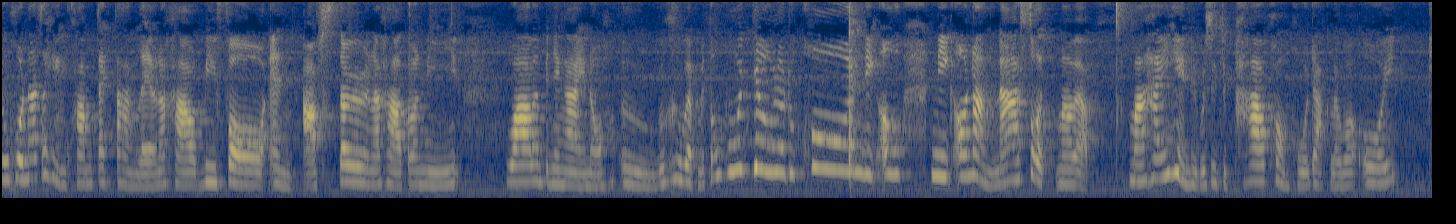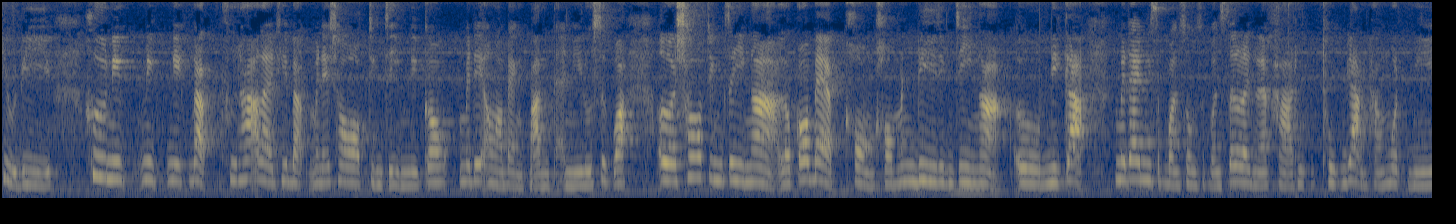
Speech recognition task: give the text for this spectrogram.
ทุกคนน่าจะเห็นความแตกต่างแล้วนะคะ before and after นะคะ ตอนนี้ว่ามันเป็นยังไงเนาะเออก็คือแบบไม่ต้องพูดเยอะแล้วทุกคนนิกเอานิกเอาหนังหน้าสดมาแบบ มาให้เห็นถึงประสิทธิภาพของโปรดักต์แล้วว่าโอ๊ยผิวดี คือนิกนิกนิกแบบคือถ้าอะไรที่แบบไม่ได้ชอบจริง ๆ นิกก็ไม่ได้เอามาแบ่งปัน แต่อันนี้รู้สึกว่าเออชอบจริง ๆ อะ แล้วก็แบบของเขามันดีจริง ๆ อะเออนิกอะไม่ได้มีสปอนเซอร์สปอนเซอร์อะไรเลยนะคะทุกทุกอย่างทั้งหมดนี้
